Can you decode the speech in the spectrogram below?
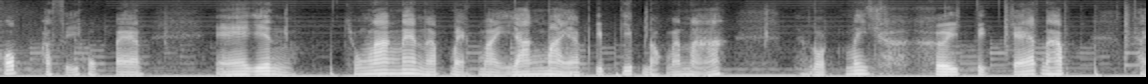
ครบ ภาษี 68 แอร์เย็น ช่วงล่างแน่นครับแม็กใหม่ยางใหม่ครับกิบกิบดอกหนาๆรถไม่เคยติดแก๊สนะครับ ใช้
